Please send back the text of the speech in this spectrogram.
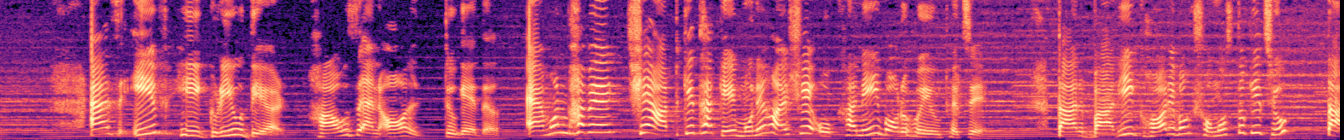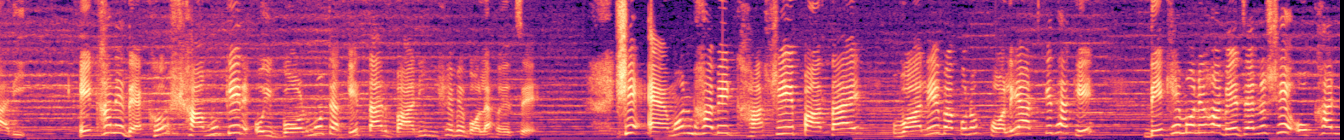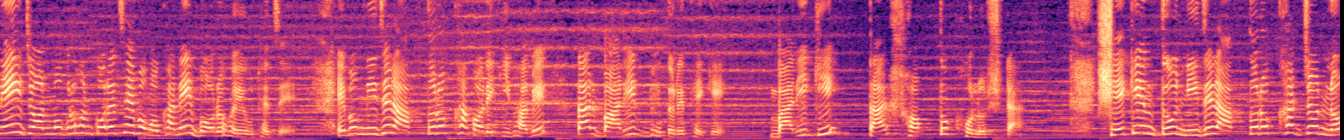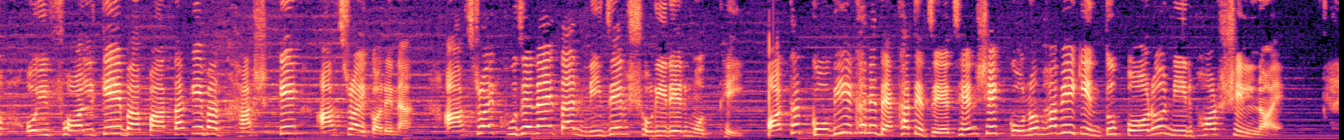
As if he grew there house and all together এমনভাবে সে আটকে থাকে মনে হয় সে ওখানেই বড় হয়ে উঠেছে। তার বাড়ি, ঘর এবং সমস্ত কিছু তারই। এখানে দেখো শামুকের ওই বর্মটাকে তার বাড়ি হিসেবে বলা হয়েছে। সে এমন ভাবে ঘাসে, পাতায়, ওয়ালে বা কোনো ফলে আটকে থাকে, দেখে মনে হবে যেন সে ওখানেই জন্মগ্রহণ করেছে এবং ওখানেই বড় হয়ে উঠেছে এবং নিজের আত্মরক্ষা করে কীভাবে তার বাড়ির ভেতরে থেকে। বাড়ি কি? তার শক্ত খোলসটা। সে কিন্তু নিজের আত্মরক্ষার জন্য ওই ফলকে বা পাতাকে বা ঘাসকে আশ্রয় করে না। আশ্রয় খুঁজে নেয় তার নিজের শরীরের মধ্যেই। অর্থাৎ কবি এখানে দেখাতে চেয়েছেন, সে কোনোভাবেই কিন্তু পর নির্ভরশীল নয়।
